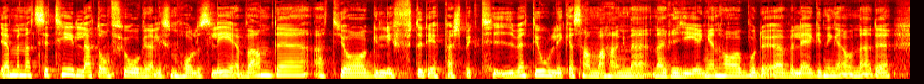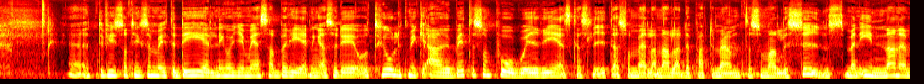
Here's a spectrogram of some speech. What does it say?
Ja, men att se till att de frågorna liksom hålls levande, att jag lyfter det perspektivet i olika sammanhang när, när regeringen har både överläggningar och när det Eh, det finns något som heter delning och gemensam beredning. Alltså det är otroligt mycket arbete som pågår i regeringskansliet, alltså mellan alla departementen som aldrig syns. Men innan en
